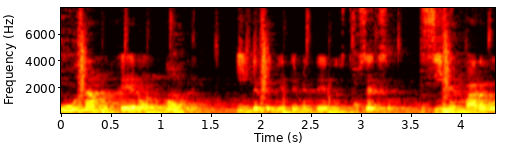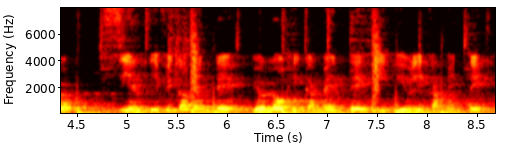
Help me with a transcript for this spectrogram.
una mujer o un hombre, independientemente de nuestro sexo. Sin embargo, científicamente, biológicamente y bíblicamente,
